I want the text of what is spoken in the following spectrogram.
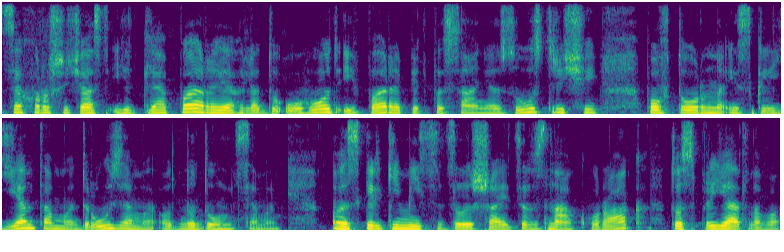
це хороший час і для перегляду угод, і перепідписання зустрічей повторно із клієнтами, друзями, однодумцями. Оскільки місяць залишається в знаку рак, то сприятливо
